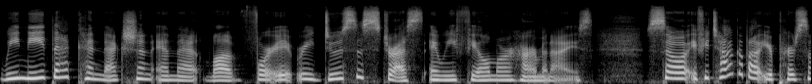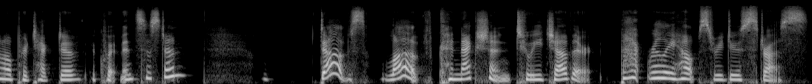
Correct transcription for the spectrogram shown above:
We need that connection and that love, for it reduces stress and we feel more harmonized. So, if you talk about your personal protective equipment system, doves, love, connection to each other, that really helps reduce stress.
